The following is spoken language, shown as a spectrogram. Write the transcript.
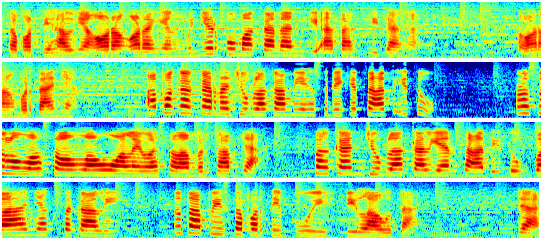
seperti halnya orang-orang yang menyerbu makanan di atas hidangan. Seorang bertanya, apakah karena jumlah kami yang sedikit saat itu? Rasulullah Shallallahu Alaihi Wasallam bersabda, bahkan jumlah kalian saat itu banyak sekali, tetapi seperti buih di lautan. Dan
